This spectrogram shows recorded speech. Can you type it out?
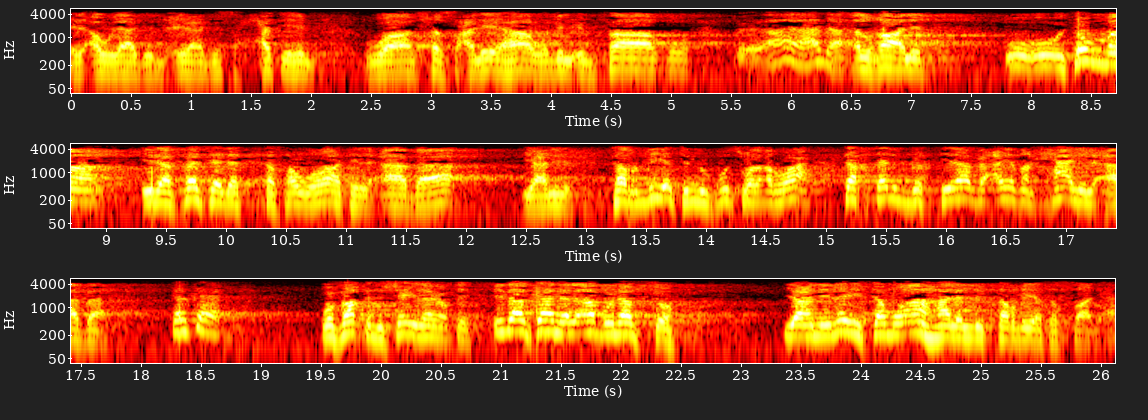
الأولاد العناية بصحتهم والحرص عليها وبالإنفاق هذا الغالب. ثم إذا فسدت تصورات الآباء يعني تربية النفوس والأرواح تختلف باختلاف أيضا حال الآباء. وفقد الشيء لا يعطيه إذا كان الأب نفسه يعني ليس مؤهلا للتربية الصالحة.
